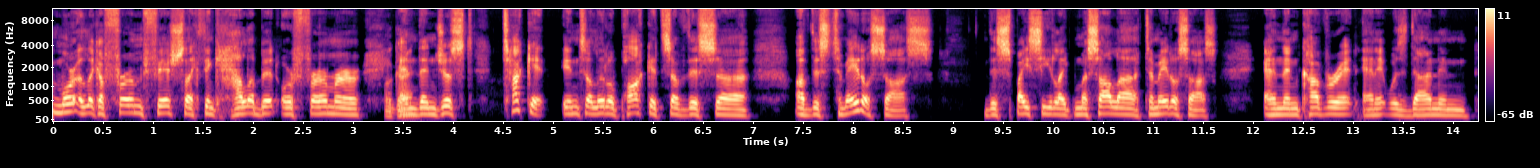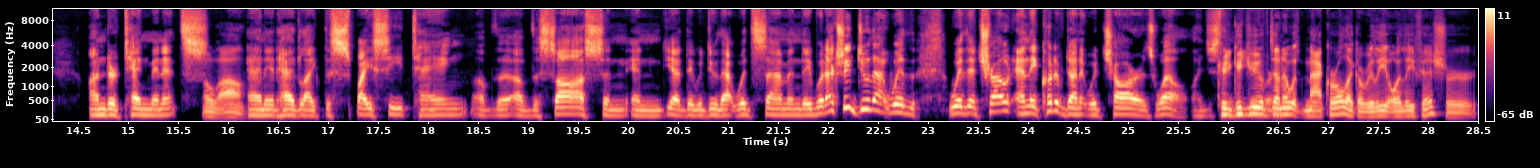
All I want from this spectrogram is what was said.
more like a firm fish, like think halibut or firmer, Okay. and then just tuck it into little pockets of this, uh, of this tomato sauce, this spicy like masala tomato sauce, and then cover it. And it was done in under 10 minutes oh wow. and it had like the spicy tang of the of the sauce and and yeah they would do that with salmon they would actually do that with with a trout and they could have done it with char as well i just Could, could you have done it with mackerel, like a really oily fish, or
